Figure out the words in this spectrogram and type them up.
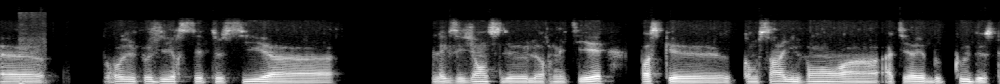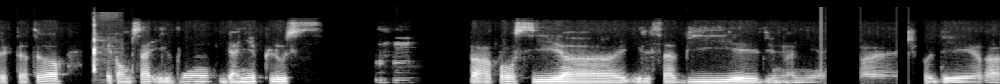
Euh, je peux dire, c'est aussi l'exigence de leur métier parce que comme ça, ils vont euh, attirer beaucoup de spectateurs et comme ça, ils vont gagner plus. Mhm, par rapport si euh, ils s'habillent d'une manière, je peux dire, euh,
